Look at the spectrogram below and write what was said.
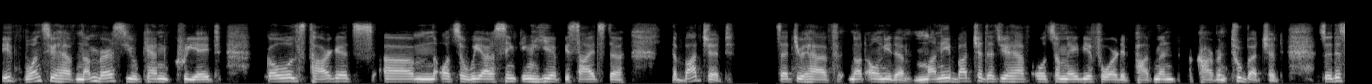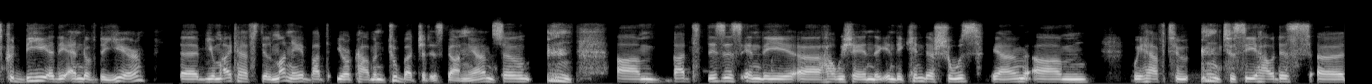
if once you have numbers you can create goals targets um, also we are thinking here besides the the budget that you have not only the money budget that you have also maybe for a department a carbon 2 budget so this could be at the end of the year uh, you might have still money, but your carbon two budget is gone. Yeah. So, um, but this is in the uh, how we say in the in the kinder shoes. Yeah. Um, we have to to see how this uh,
